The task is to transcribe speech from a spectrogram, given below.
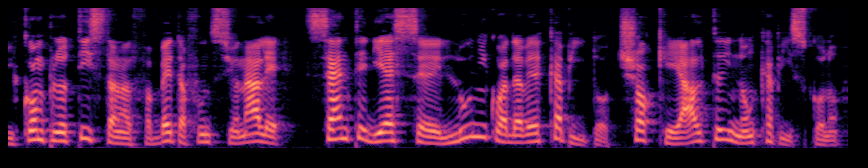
Il complottista analfabeta funzionale sente di essere l'unico ad aver capito ciò che altri non capiscono,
